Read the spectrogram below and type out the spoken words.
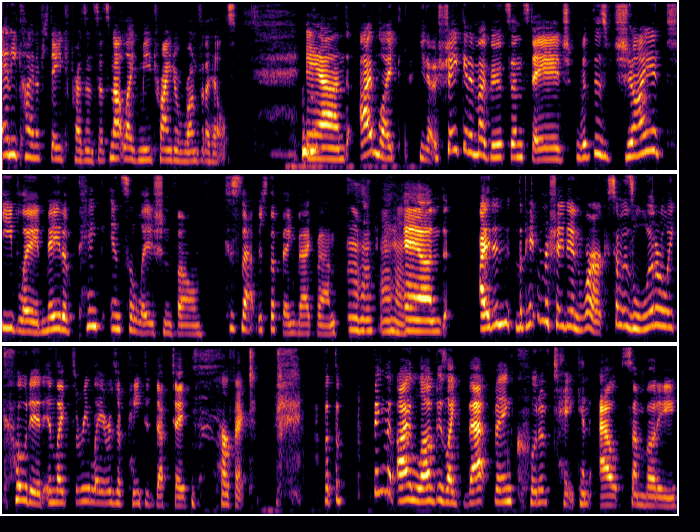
any kind of stage presence that's not like me trying to run for the hills. And I'm like, you know, shaking in my boots on stage with this giant keyblade made of pink insulation foam because that was the thing back then. Mm-hmm, mm-hmm. And I didn't, the paper mache didn't work, so it was literally coated in like three layers of painted duct tape. Perfect. But the thing that I loved is like that thing could have taken out somebody.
